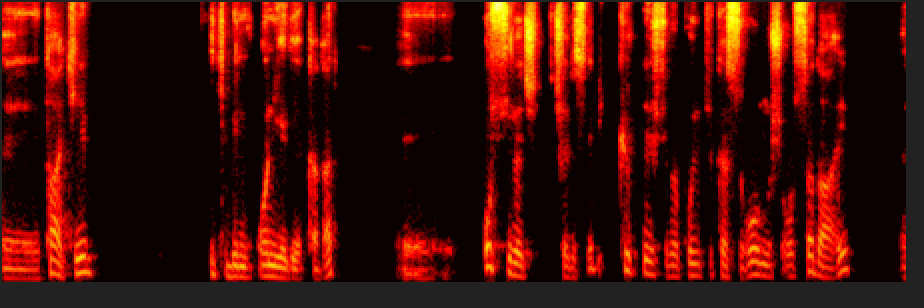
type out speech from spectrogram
E, ta ki 2017'ye kadar e, o süreç içerisinde bir Kürtleştirme politikası olmuş olsa dahi e,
